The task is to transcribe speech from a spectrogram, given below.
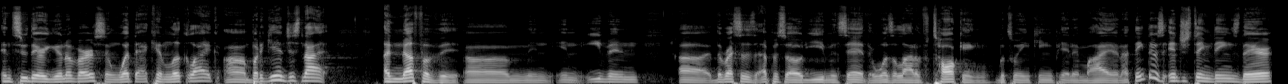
into their universe and what that can look like. Um, but again, just not enough of it. Um, and, and even uh, the rest of this episode, you even said there was a lot of talking between Kingpin and Maya, and I think there's interesting things there.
